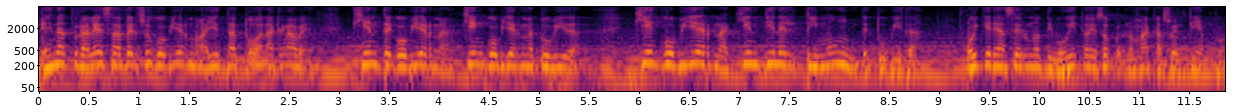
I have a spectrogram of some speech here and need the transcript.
Es naturaleza ver su gobierno. Ahí está toda la clave. ¿Quién te gobierna? ¿Quién gobierna tu vida? ¿Quién gobierna? ¿Quién tiene el timón de tu vida? Hoy quería hacer unos dibujitos y eso, pero no me alcanzó el tiempo.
